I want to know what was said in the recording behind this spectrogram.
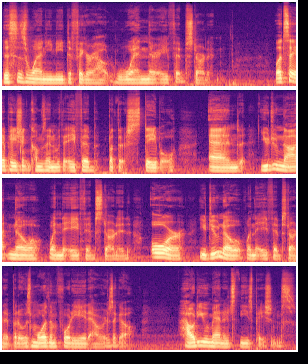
this is when you need to figure out when their AFib started. Let's say a patient comes in with AFib, but they're stable, and you do not know when the AFib started, or you do know when the AFib started, but it was more than 48 hours ago. How do you manage these patients?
